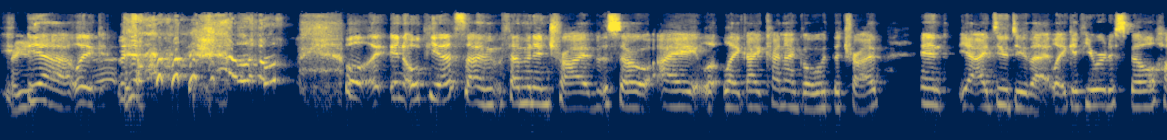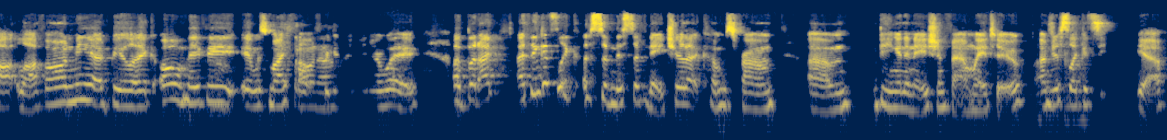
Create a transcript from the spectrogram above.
Yeah, like well, in OPS, I'm feminine tribe, so I like I kind of go with the tribe. And yeah, I do do that. Like, if you were to spill hot lava on me, I'd be like, "Oh, maybe it was my fault no. for getting in your way." Uh, but I, I think it's like a submissive nature that comes from um, being in an Asian family too. I'm just true. like it's yeah.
